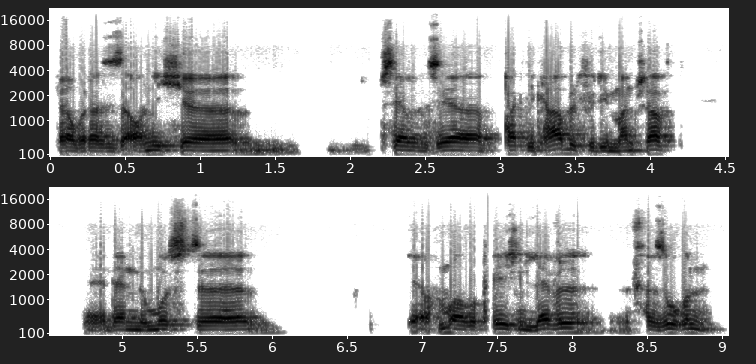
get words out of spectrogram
Ich glaube, das ist auch nicht äh, sehr, sehr praktikabel für die Mannschaft, äh, denn du musst äh, auf dem europäischen Level versuchen,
